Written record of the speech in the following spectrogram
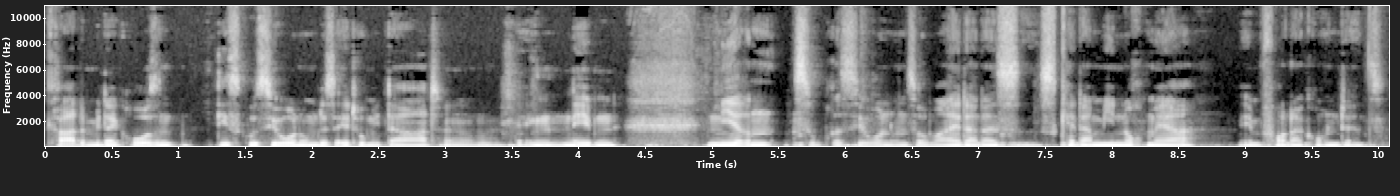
gerade mit der großen Diskussion um das Etomidat, ja, wegen neben Nierensuppression und so weiter, da ist das Ketamin noch mehr im Vordergrund jetzt.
